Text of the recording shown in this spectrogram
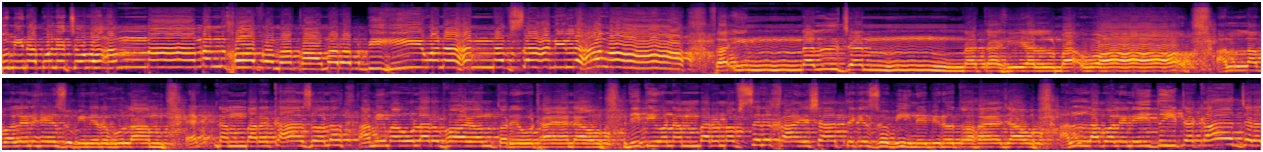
তুমি না বলেছ আম্মা খাফা মাকাম রাব্বিহি ওয়া নাহান নাফসা আনিল হাওয়া ফাইন্নাল জান্নাতা হিয়াল আল্লাহ বলেন, হে জুবিনের গোলাম, এক নাম্বার কাজ হলো আমি মাওলার ভয় অন্তরে উঠায় নাও। দ্বিতীয় নাম্বার, নফসের খায়সা থেকে জমিনে বিরত হয়ে যাও। আল্লাহ বলেন, এই দুইটা কাজ যারা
